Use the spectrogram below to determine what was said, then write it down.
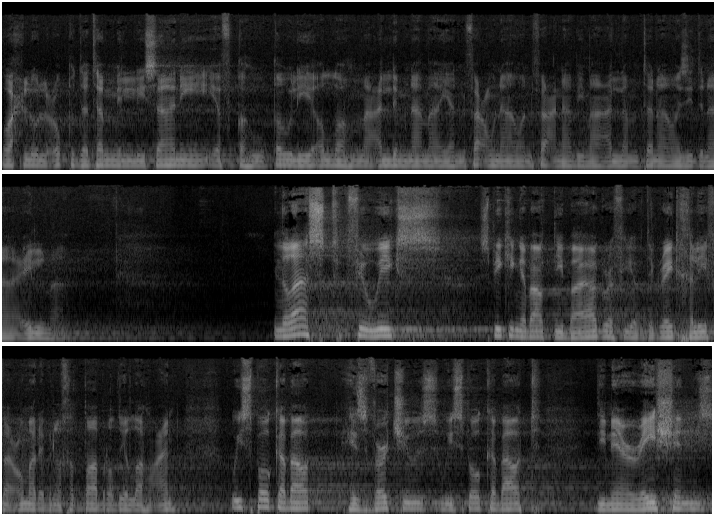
واحلل عقدة من لساني يفقه قولي اللهم علمنا ما ينفعنا وانفعنا بما علمتنا وزدنا علما In the last few weeks, speaking about the biography of the great Khalifa Umar ibn al-Khattab radiallahu anh, we spoke about his virtues, we spoke about the narrations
